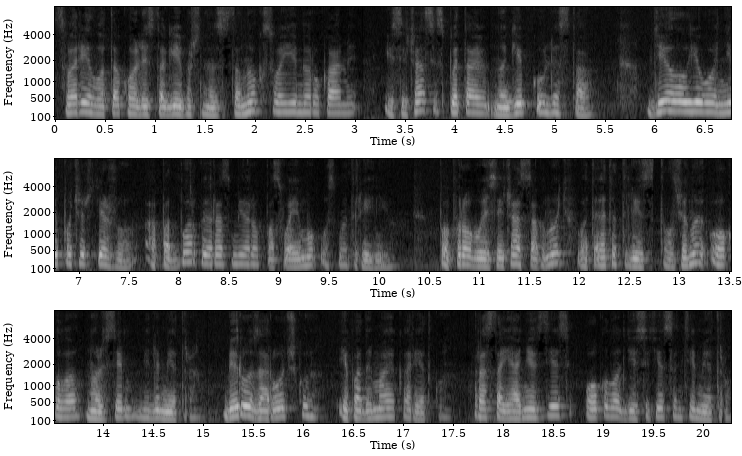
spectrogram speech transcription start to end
Сварил вот такой листогибочный станок своими руками и сейчас испытаю на гибку листа. Делал его не по чертежу, а подборкой размеров по своему усмотрению. Попробую сейчас согнуть вот этот лист толщиной около 0,7 мм. Беру за ручку и поднимаю каретку. Расстояние здесь около 10 см.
